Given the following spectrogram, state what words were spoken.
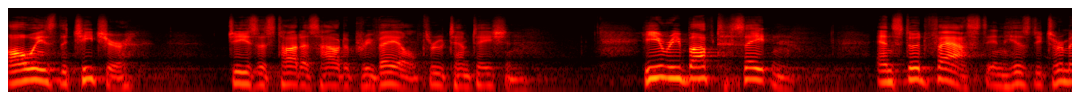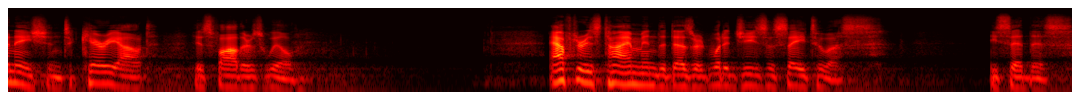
always the teacher, Jesus taught us how to prevail through temptation. He rebuffed Satan and stood fast in his determination to carry out his Father's will. After his time in the desert, what did Jesus say to us? He said this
